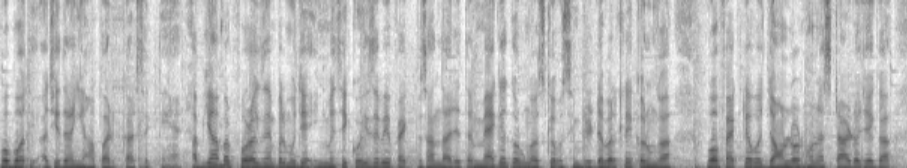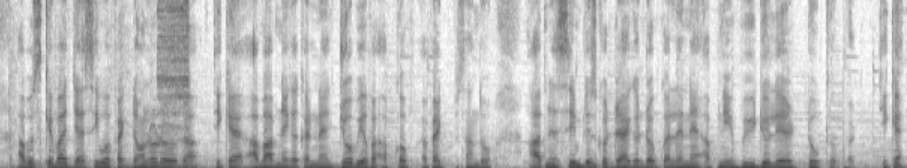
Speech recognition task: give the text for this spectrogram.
वो बहुत ही अच्छी तरह यहाँ पर कर सकते हैं। अब यहाँ पर फॉर एग्ज़ाम्पल मुझे इनमें से कोई सा भी इफ़ेक्ट पसंद आ जाता है, मैं क्या करूँगा, उसके ऊपर सिंपली डबल क्लिक करूँगा वो इफ़ेक्ट है, वो डाउनलोड होना स्टार्ट हो जाएगा। अब उसके बाद जैसे ही वो इफ़ेक्ट डाउनलोड होगा, ठीक है, अब आपने क्या करना है? जो भी आपको इफ़ेक्ट पसंद हो, आपने सिंपली इसको ड्रैग एंड ड्रॉप कर लेना है अपनी वीडियो लेयर टू के ऊपर, ठीक है?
